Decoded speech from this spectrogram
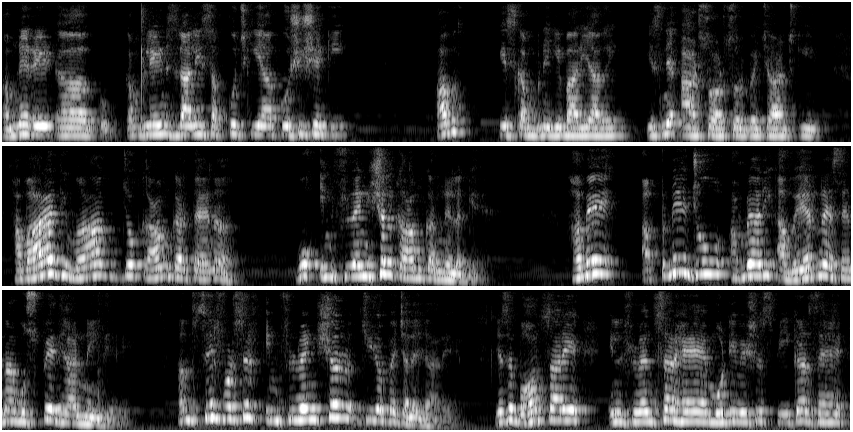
हमने कंप्लेंट्स डाली, सब कुछ किया, कोशिशें की। अब इस कंपनी की बारी आ गई। इसने आठ सौ आठ सौ रुपए चार्ज किए। हमारा दिमाग जो काम करता है ना, वो इन्फ्लुएंशियल काम करने लगे हैं। हमें अपने जो हमारी अवेयरनेस है ना, हम उस पर ध्यान नहीं दे रहे। हम सिर्फ़ और सिर्फ़ इन्फ्लुएंशियल चीज़ों पे चले जा रहे हैं। जैसे बहुत सारे इन्फ्लुएंसर हैं मोटिवेशनल स्पीकर्स हैं।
